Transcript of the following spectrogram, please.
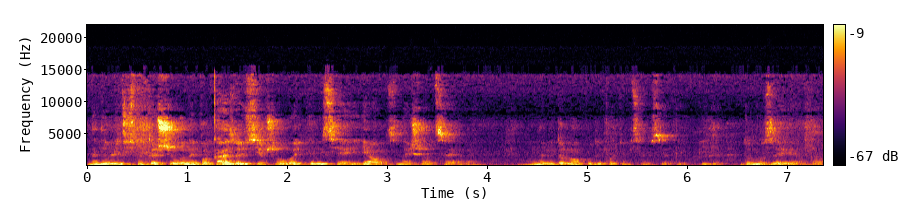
не дивлячись на те, що вони показують всім, що ось дивіться, я от знайшов це. Невідомо, куди потім це все піде. До музею або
